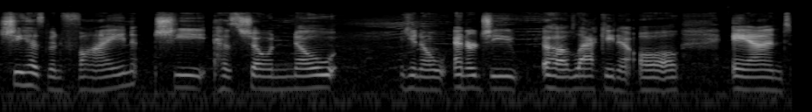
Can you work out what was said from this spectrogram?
She has been fine. She has shown no, you know, energy uh, lacking at all. And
